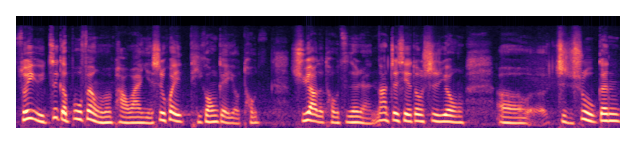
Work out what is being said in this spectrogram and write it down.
所以这个部分我们跑完也是会提供给有投需要的投资人。那这些都是用呃指数跟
